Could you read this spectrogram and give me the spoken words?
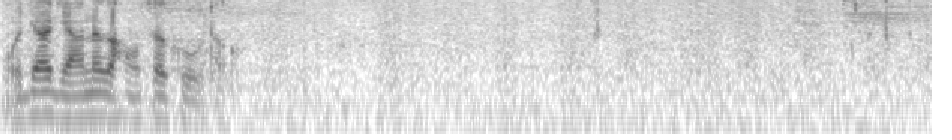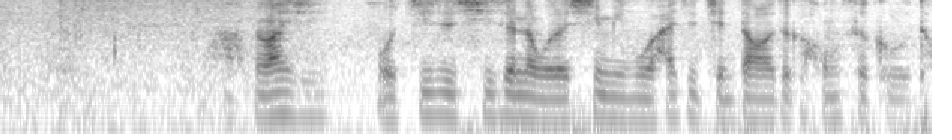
我就要讲那个红色骷髅头。没关系，我即使牺牲了我的性命，我还是捡到了这个红色骷髅头。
